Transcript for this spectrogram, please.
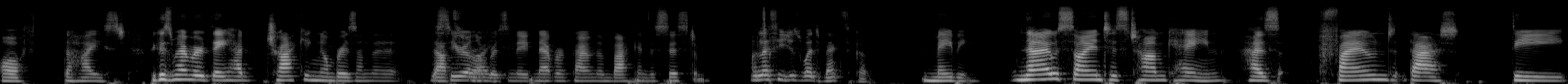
off the heist. Because remember, they had tracking numbers on the, the That's serial right. numbers and they'd never found them back in the system. Unless he just went to Mexico. Maybe. Now, scientist Tom Kane has found that the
